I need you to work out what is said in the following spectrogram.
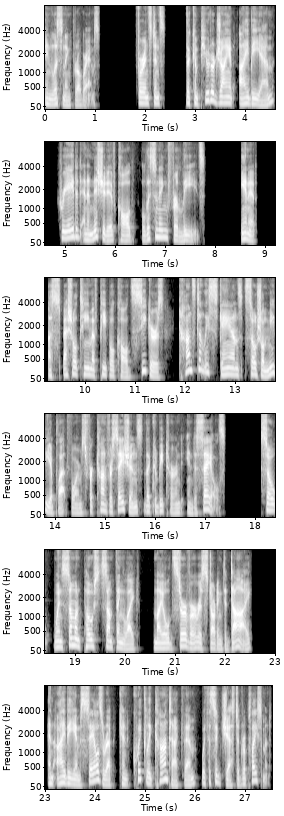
in listening programs. For instance, the computer giant IBM created an initiative called Listening for Leads. In it, a special team of people called Seekers constantly scans social media platforms for conversations that could be turned into sales. So when someone posts something like, My old server is starting to die, an IBM sales rep can quickly contact them with a suggested replacement.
